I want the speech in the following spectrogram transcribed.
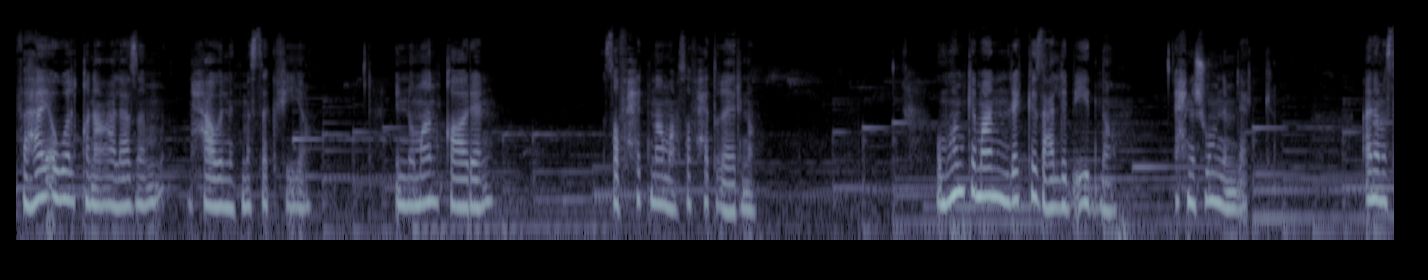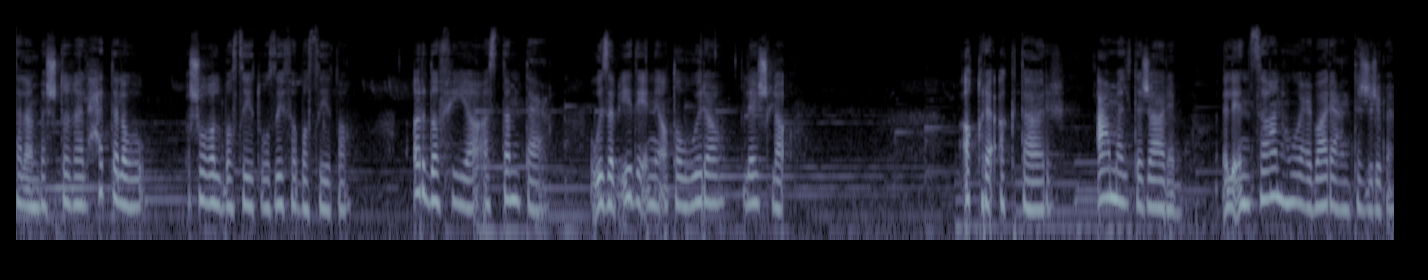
فهاي أول قناعة لازم نحاول نتمسك فيها. إنه ما نقارن صفحتنا مع صفحة غيرنا. ومهم كمان نركز على اللي بإيدنا. إحنا شو منملك؟ أنا مثلا بشتغل حتى لو شغل بسيط وظيفة بسيطة. أرضى فيها أستمتع. وإذا بإيدي إني أطورها ليش لأ؟ أقرأ أكتر أعمل تجارب. الإنسان هو عبارة عن تجربة.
